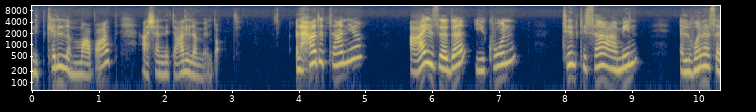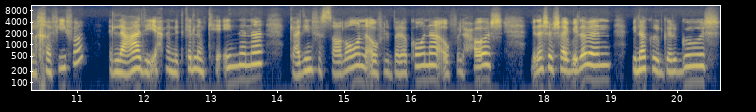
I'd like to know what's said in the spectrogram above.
نتكلم مع بعض عشان نتعلم من بعض. الحاجة الثانية عايزة ده يكون تلت ساعة من الونسة الخفيفة اللي عادي إحنا بنتكلم كأننا قاعدين في الصالون أو في البلكونة أو في الحوش بنشرب شاي بلبن بناكل قرقوش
